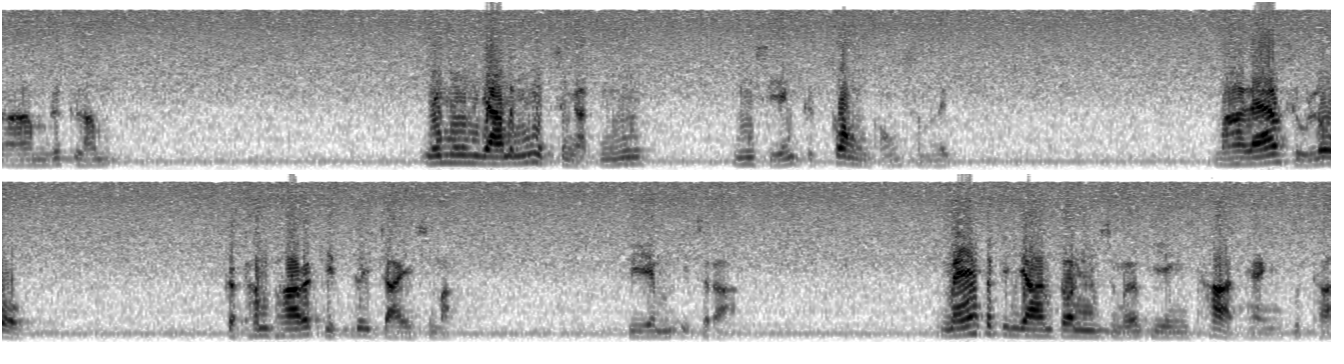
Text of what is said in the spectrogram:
งามลึกล้ำ ในเมืองยามันเงียบสงัดนี้ มีเสียงกึกก้องของสำนึก มาแล้วสู่โลกกระทำภารกิจด้วยใจสมัคร เตรียมอิสระ แม้ปฏิญญาณตนเสมอเพียงธาตุแห่งพุทธะ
